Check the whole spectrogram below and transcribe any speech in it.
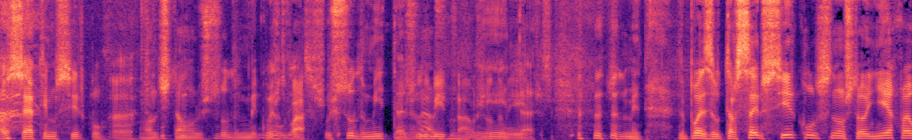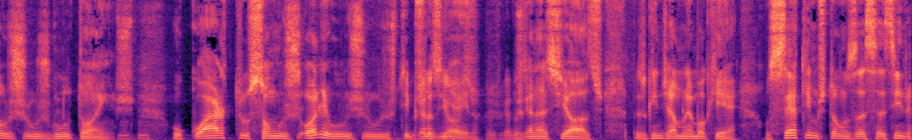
É o sétimo círculo, ah. onde estão os, sodomi os, os sodomitas. Os sodomitas. sodomitas. Depois, o terceiro círculo, se não estou em erro, é os, os glutões. Uhum. O quarto são os, olha, os, os tipos de dinheiro. Os gananciosos. os gananciosos. Mas o quinto já me lembro o que é. O sétimo estão os assassinos.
